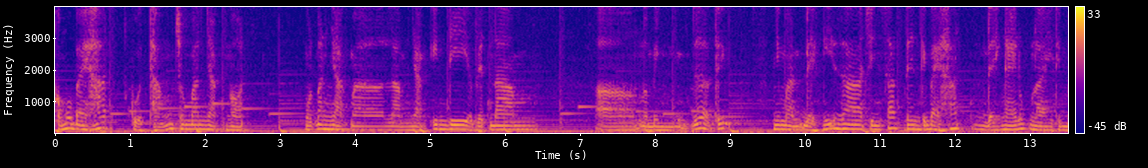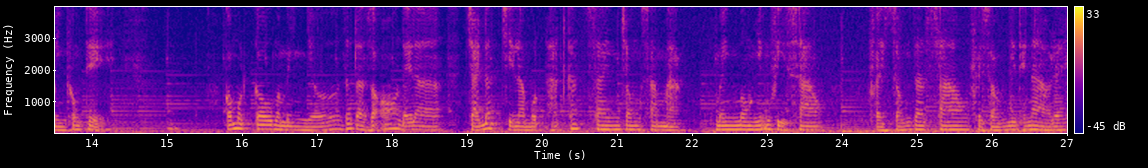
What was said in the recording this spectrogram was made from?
Có một bài hát của thắng trong ban nhạc ngọt một ban nhạc mà làm nhạc indie ở việt nam uh, mà mình rất là thích. Nhưng mà để nghĩ ra chính xác tên cái bài hát đấy ngay lúc này thì mình không thể có một câu mà mình nhớ rất là rõ đấy là trái đất chỉ là một hạt cát xanh trong sa mạc. Mênh mông những vì sao phải sống ra sao phải sống như thế nào đây?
